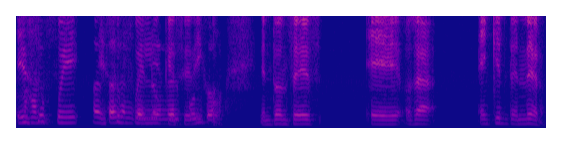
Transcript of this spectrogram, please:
eso fue, eso fue lo que se dijo. Entonces, eh, o sea, hay que entender.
